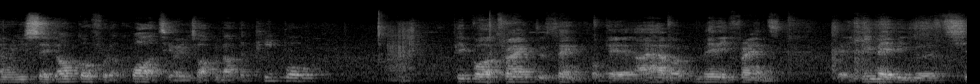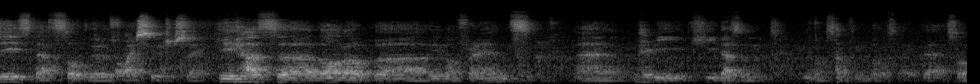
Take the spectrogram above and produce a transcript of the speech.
And when you say don't go for the quality, are you talking about the people? People are trying to think, okay, I have uh, many friends, okay, he may be good, she's not so good. Oh, I see what you're saying. He has a lot of, uh, you know, friends, and maybe he doesn't, you know, something goes like that. So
